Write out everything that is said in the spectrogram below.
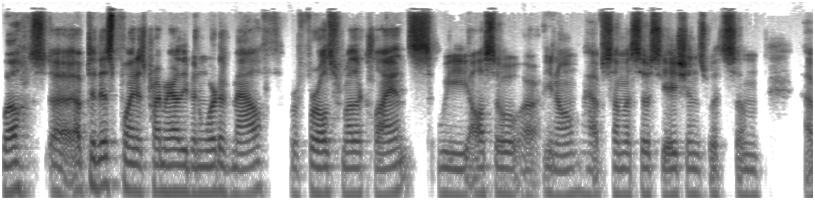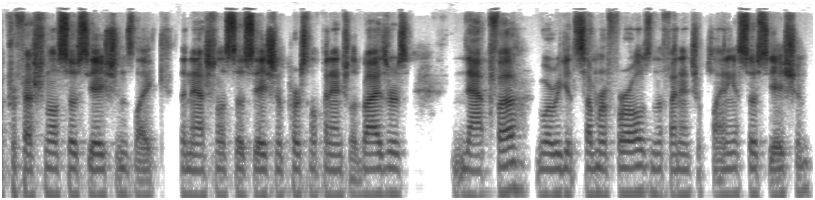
well, uh, up to this point, it's primarily been word of mouth, referrals from other clients. We also, uh, you know, have some associations with some uh, professional associations like the National Association of Personal Financial Advisors, NAPFA, where we get some referrals, and the Financial Planning Association.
